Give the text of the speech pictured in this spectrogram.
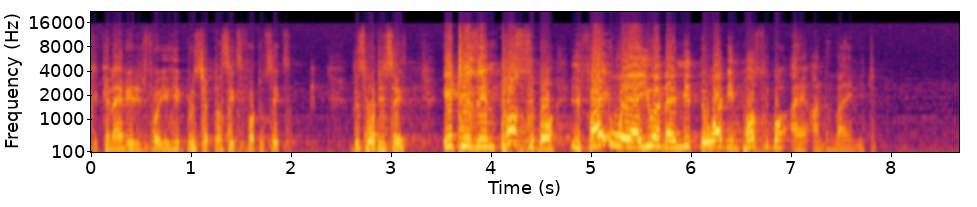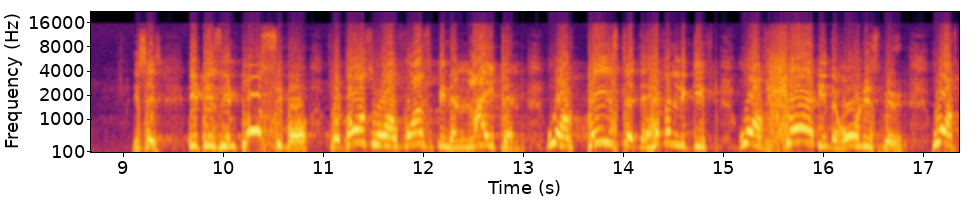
C- Can I read it for you? Hebrews chapter 6, 4 to 6. This is what he says. It is impossible. If I were you and I meet the word impossible, I underline it. He says, It is impossible for those who have once been enlightened, who have tasted the heavenly gift, who have shared in the Holy Spirit, who have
